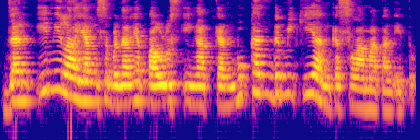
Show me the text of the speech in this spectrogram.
Dan inilah yang sebenarnya Paulus ingatkan, bukan demikian keselamatan itu.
